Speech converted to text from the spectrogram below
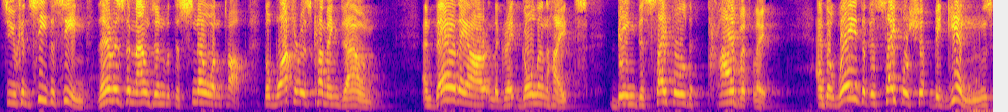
So you can see the scene. There is the mountain with the snow on top. The water is coming down. And there they are in the great Golan Heights being discipled privately. And the way the discipleship begins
